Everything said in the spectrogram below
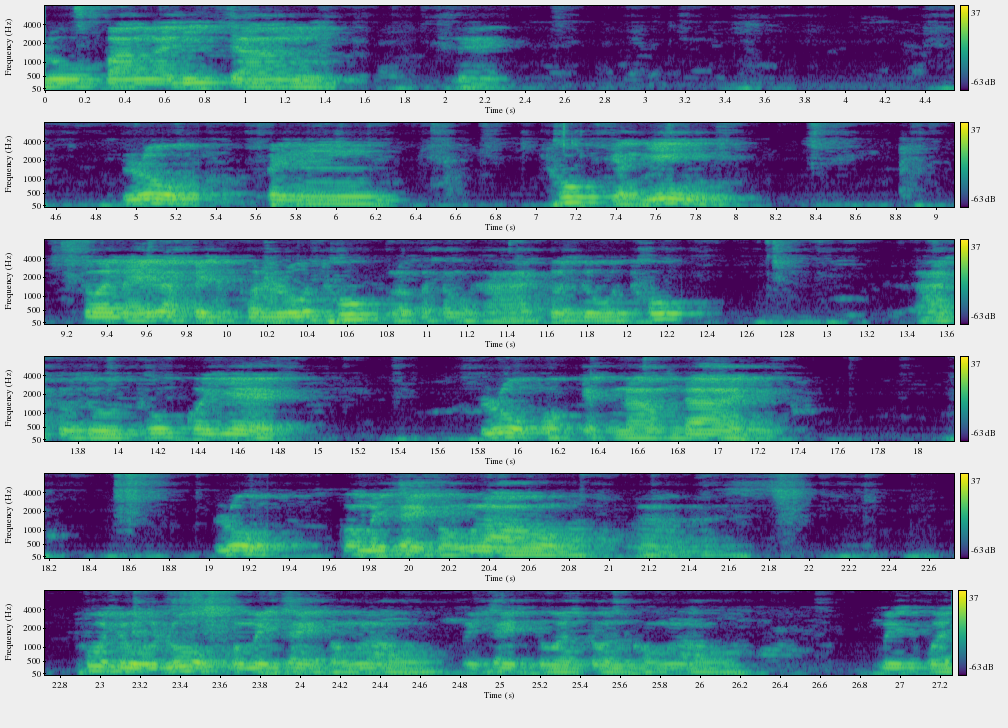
รูปังอนิจจังนะลูกเป็นทุกข์อย่างยิ่ง ตัวไหนล่ะเป็นคนรู้ทุกข์เราก็ต้องหาตัวดูทุกข์หาตัวดูทุกข์ก็แยกรูปออกจากนามได้รูปก็ไม่ใช่ของเรา ผู้ดูรูปก็ไม่ใช่ของเรา ไม่ใช่ตัวตนของเรา ไม่ควร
